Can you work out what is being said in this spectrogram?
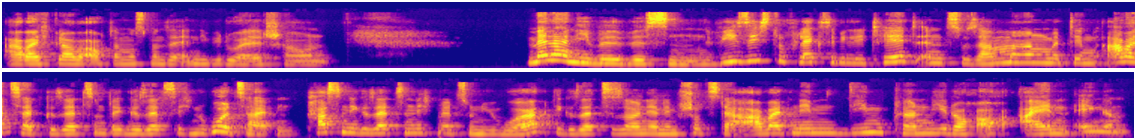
aber ich glaube auch, da muss man sehr individuell schauen. Melanie will wissen, wie siehst du Flexibilität in Zusammenhang mit dem Arbeitszeitgesetz und den gesetzlichen Ruhezeiten? Passen die Gesetze nicht mehr zu New Work? Die Gesetze sollen ja dem Schutz der Arbeitnehmenden dienen, können jedoch auch einengen.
